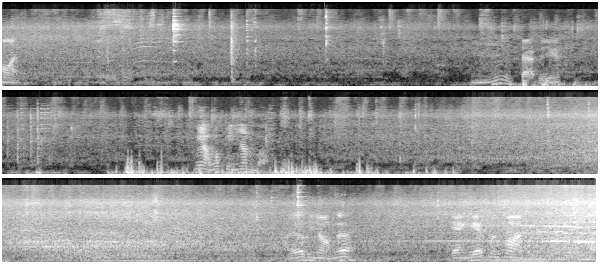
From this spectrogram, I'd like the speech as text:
หอนๆอืมแซ่บดีไม่เอาว่ากินน้ำบ่เอาเด้ อพี่น้องเด้อแกงเฮ็ดหอนๆ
